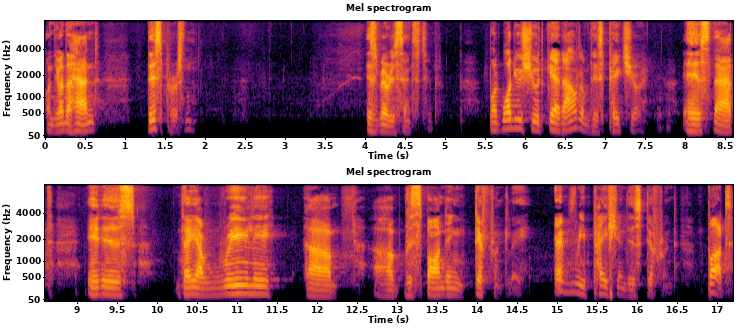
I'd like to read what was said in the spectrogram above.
On the other hand, this person is very sensitive. But what you should get out of this picture is that it is, they are really um, uh, responding differently. Every patient is different. But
